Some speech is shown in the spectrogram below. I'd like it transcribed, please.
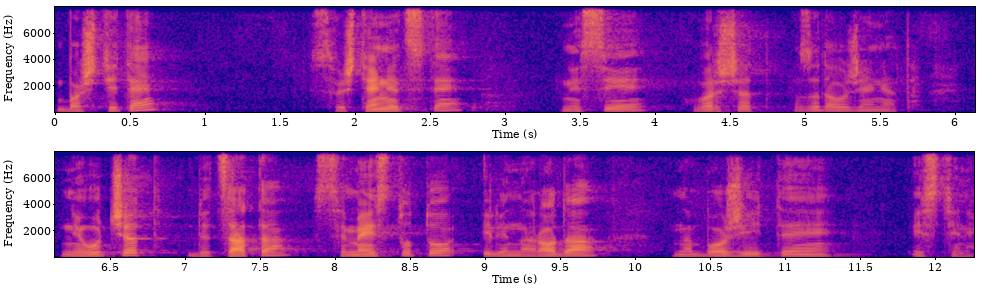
Бащите, свещениците не си вършат задълженията. Не учат децата, семейството или народа на Божиите истини.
